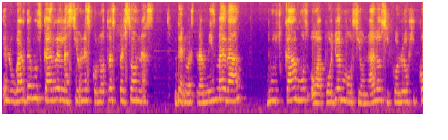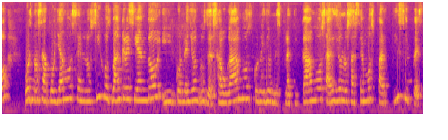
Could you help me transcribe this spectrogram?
en lugar de buscar relaciones con otras personas de nuestra misma edad, buscamos o apoyo emocional o psicológico pues nos apoyamos en los hijos, van creciendo y con ellos nos desahogamos, con ellos les platicamos, a ellos los hacemos partícipes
